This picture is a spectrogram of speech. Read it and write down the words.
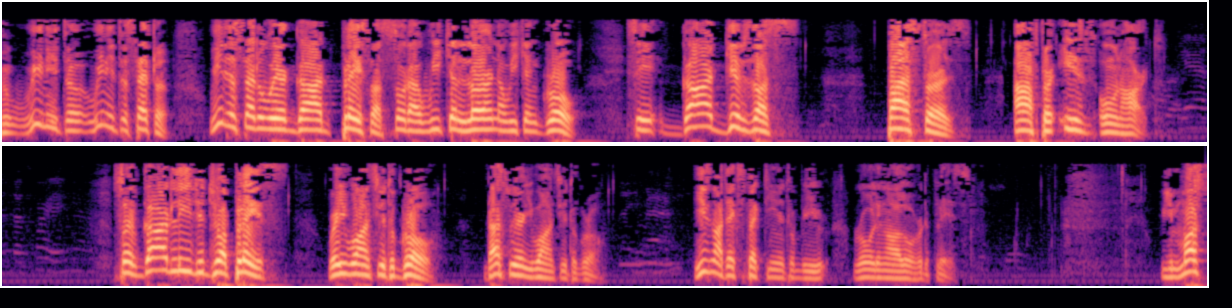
we need to we need to settle. We need to settle where God placed us so that we can learn and we can grow. See, God gives us pastors after His own heart. So if God leads you to a place where He wants you to grow, that's where He wants you to grow. He's not expecting you to be rolling all over the place. We must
